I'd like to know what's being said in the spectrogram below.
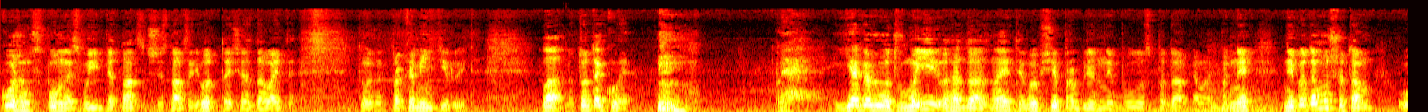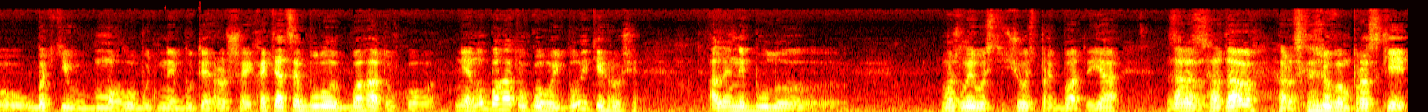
кожен вспомне свої 15-16 років, та зараз давайте теж прокоментуйте. Ладно, то таке. Я кажу, от в мої года, знаєте, взагалі проблем не було з подарками. Не, не тому, що там у батьків могло бути не бути грошей. Хоча це було багато в кого. Ні, ну багато в кого і були ті гроші, але не було можливості чогось придбати. Я зараз згадав, розкажу вам про скейт.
